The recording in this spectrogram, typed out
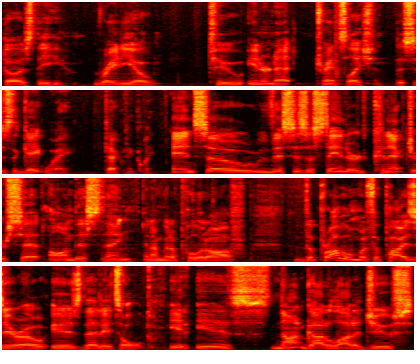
does the radio to internet translation. This is the gateway technically. And so this is a standard connector set on this thing and I'm going to pull it off. The problem with the Pi Zero is that it's old. It is not got a lot of juice.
